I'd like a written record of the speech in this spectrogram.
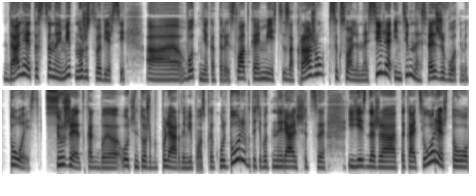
Далее эта сцена имеет множество версий. А, вот некоторые. Сладкая месть за кражу, сексуальное насилие, интимная связь с животными. То есть сюжет как бы очень тоже популярный в японской культуре. Вот эти вот ныряльщицы. И есть даже такая теория, что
